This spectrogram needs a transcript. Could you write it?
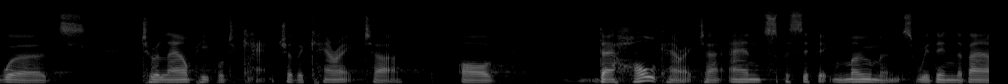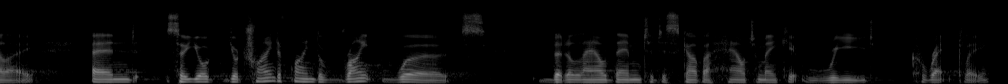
words to allow people to capture the character of their whole character and specific moments within the ballet. And so you're, you're trying to find the right words that allow them to discover how to make it read correctly.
